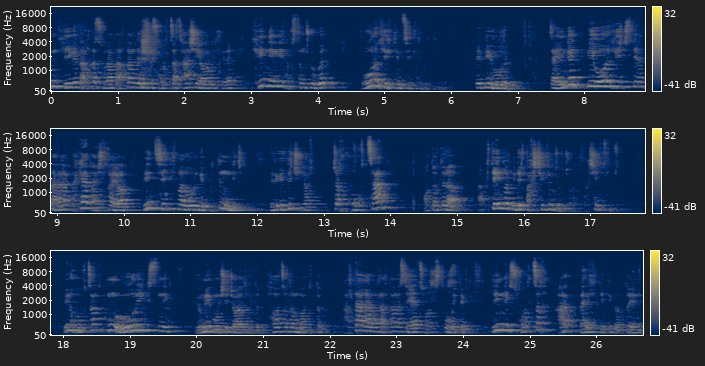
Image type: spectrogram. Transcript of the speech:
юм хийгээд алдаа сураад алдаан дээрээс суралцаа цаашаа яваад гэхээр хэн нэгний тусламжгүйгээр өөрөө хийх тийм сэтэл хүрдэг юм. Тэгээ би өөрөө. За ингээд би өөрөө хийжсэний дараагаар дахиад ажиллахаа яваад энэ сэтэл маань өөрөө ингээд бүтэн ингэж эргэлдэж явчих хугацаанд одоо тэр гэтээ энд бол мэдээж багш чиглэмж өгч байгаа. Багшийн тусламж. Энэ хугацаанд хүн өөрийн гэсэн нэг юмыг уншиж ойлгодог, тооцоолон боддог, алдаа гарвал алдаанаас яаж суралцдаг гэдэг энэ нэг суралцах арга барил гэдэг одоо энэ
